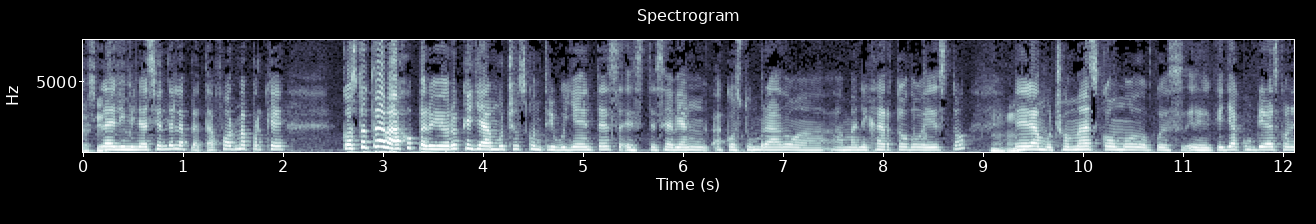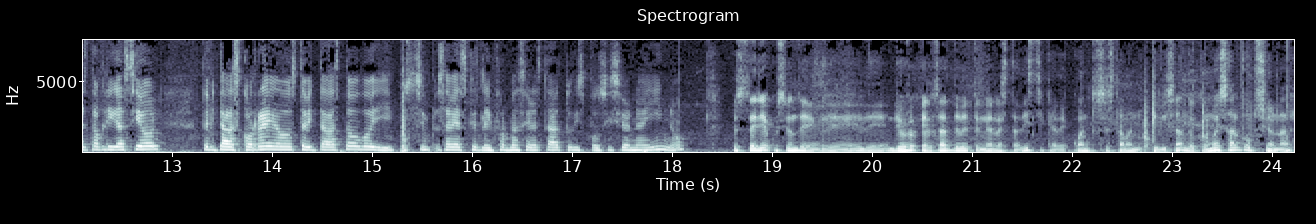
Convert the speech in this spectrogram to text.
así La es. eliminación de la plataforma porque Costó trabajo, pero yo creo que ya muchos contribuyentes este, se habían acostumbrado a, a manejar todo esto. Era mucho más cómodo, pues, eh, que ya cumplieras con esta obligación. Te evitabas correos, te evitabas todo y pues siempre sabías que la información estaba a tu disposición ahí, ¿no? Pues sería cuestión de, de- de- Yo creo que el SAT debe tener la estadística de cuántos estaban utilizando. Como es algo opcional,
